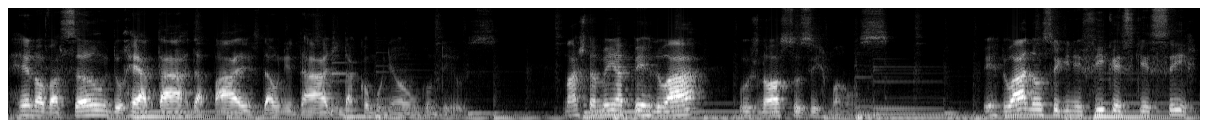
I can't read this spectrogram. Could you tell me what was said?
renovação do reatar da paz, da unidade, da comunhão com Deus. Mas também a perdoar os nossos irmãos. Perdoar não significa esquecer,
